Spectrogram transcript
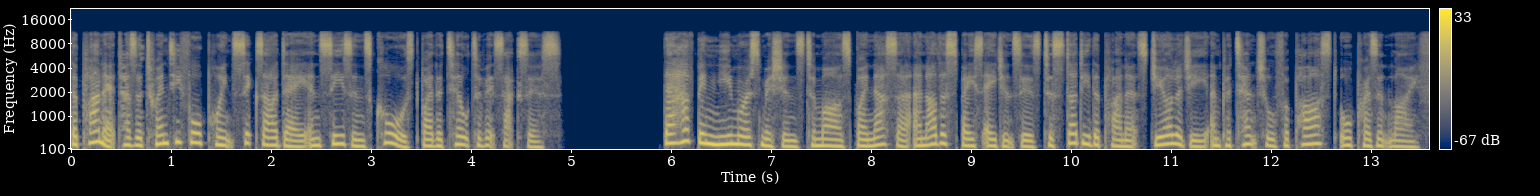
The planet has a 24.6 hour day and seasons caused by the tilt of its axis. There have been numerous missions to Mars by NASA and other space agencies to study the planet's geology and potential for past or present life.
